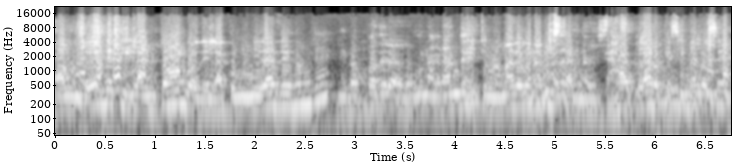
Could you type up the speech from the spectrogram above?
Vamos, es de Tilantongo, de la comunidad de dónde? Mi papá de la Laguna Grande. Y tu mamá de Buenavista. Ah, claro que sí me lo sé.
